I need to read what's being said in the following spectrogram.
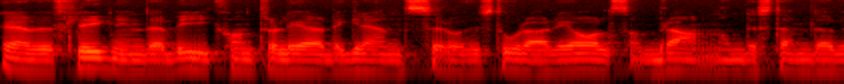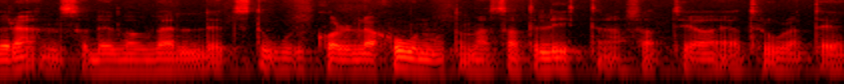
överflygning där vi kontrollerade gränser och hur stor areal som brann, om det stämde överens. Och det var väldigt stor korrelation mot de här satelliterna så att jag, jag tror att det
